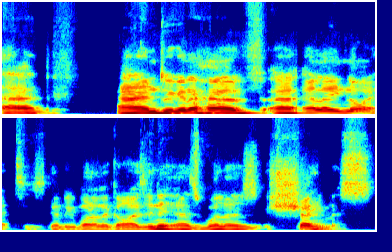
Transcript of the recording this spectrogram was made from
and and we're going to have uh, LA Knight is going to be one of the guys in it, as well as Sheamus.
